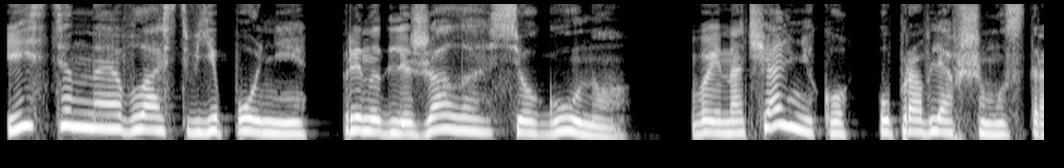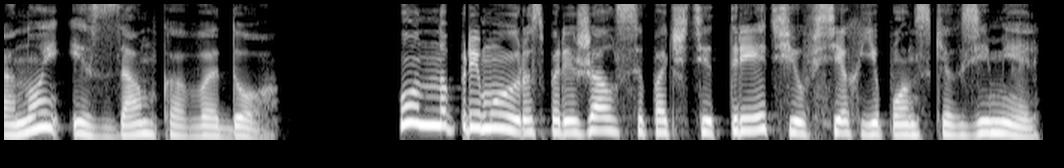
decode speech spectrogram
Истинная власть в Японии принадлежала сёгуну, военачальнику, управлявшему страной из замка Ведо. Он напрямую распоряжался почти третью всех японских земель,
